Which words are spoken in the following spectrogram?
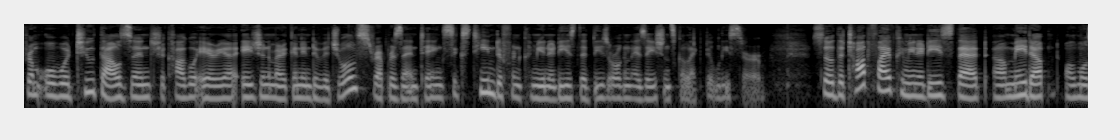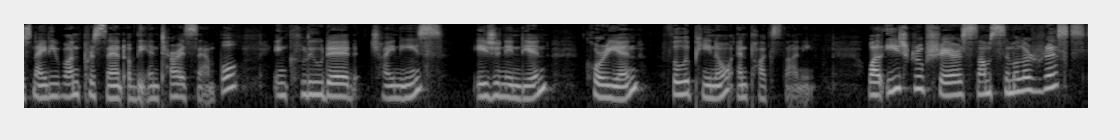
from over 2,000 Chicago area Asian American individuals representing 16 different communities that these organizations collectively serve. So the top five communities that uh, made up almost 91% of the entire sample included Chinese, Asian Indian, Korean, Filipino, and Pakistani. While each group shares some similar risks,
